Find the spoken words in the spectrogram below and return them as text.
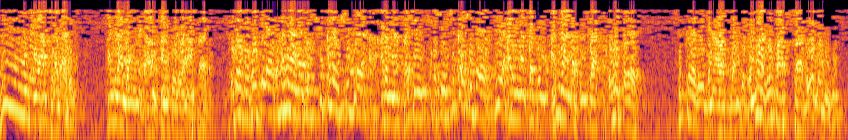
දින්දනයක් ලබා දෙනවා. හඳුනා ගැනීමට අනුකූල වන ආකාරය. ඒකේ පුද්ගලයා හඳුනාගන්න සුඛ සුඛ අරමුණක් වශයෙන් ඒ සුඛ සුඛ සිය අරමුණක් වශයෙන් අනුගමනය නිසා ඔහුට සුඛ වේදනාවක් දැනෙන්න පුළුවන් රූපාස්වාදය ලැබෙනවා.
